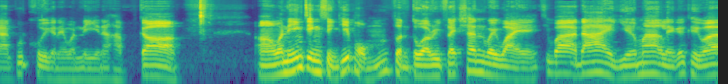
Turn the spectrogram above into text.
การพูดคุยกันในวันนี้นะครับ ก็วันนี้จริงๆ สิ่งที่ผมส่วนตัว reflection ไวๆ ที่ว่าได้เยอะมากเลยก็คือว่า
